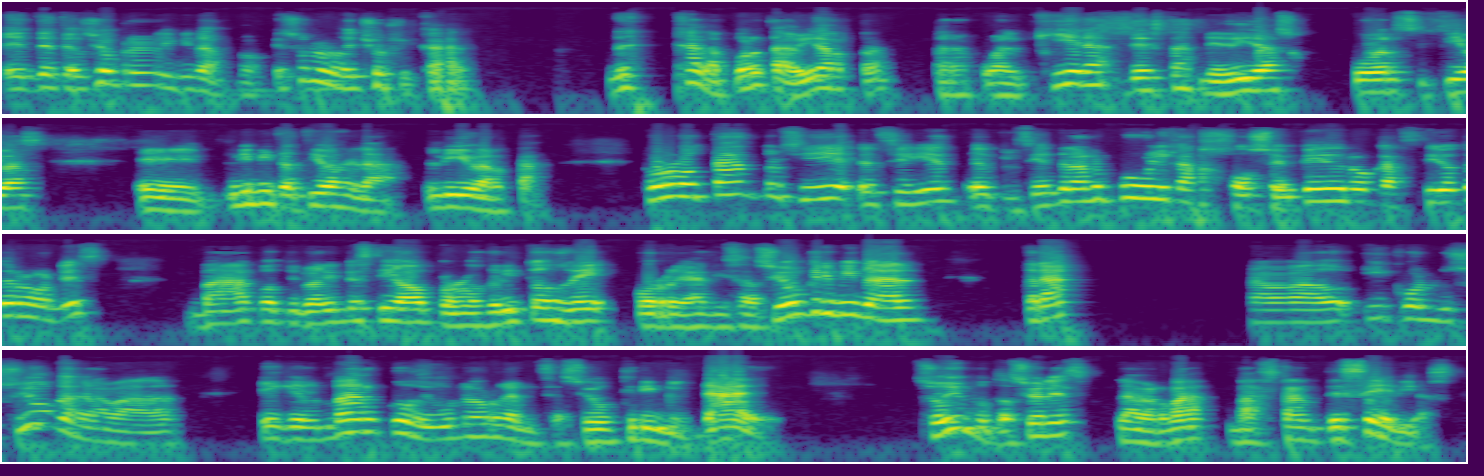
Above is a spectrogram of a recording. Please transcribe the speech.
en detención preliminar. No, eso no lo ha dicho el fiscal. Deja la puerta abierta para cualquiera de estas medidas coercitivas eh, limitativas de la libertad. Por lo tanto, el, el, el presidente de la República, José Pedro Castillo Terrones, va a continuar investigado por los delitos de organización criminal, tráfico agravado y colusión agravada en el marco de una organización criminal. Son imputaciones, la verdad, bastante serias.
